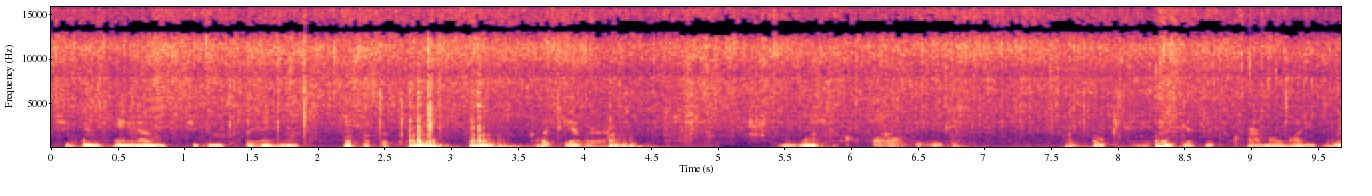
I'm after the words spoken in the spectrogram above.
chicken ham, chicken spam, whatever you want to call it. Okay, I guess it's caramelized a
